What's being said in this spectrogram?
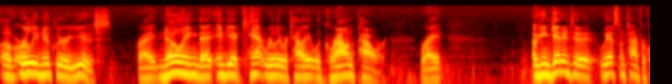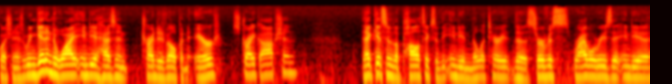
of early nuclear use, right? Knowing that India can't really retaliate with ground power, right? We can get into, we have some time for questions. We can get into why India hasn't tried to develop an airstrike option that gets into the politics of the Indian military, the service rivalries that India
